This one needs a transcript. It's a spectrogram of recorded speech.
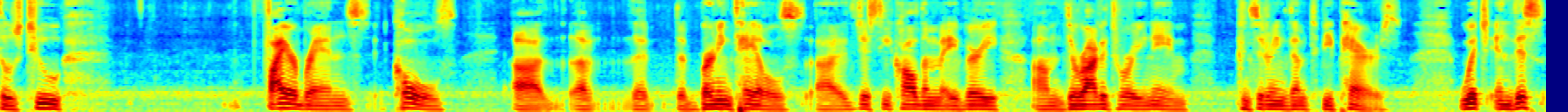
Those two firebrands, coals, uh, uh, the the burning tails. Uh, just he called them a very um, derogatory name, considering them to be pears, which in this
